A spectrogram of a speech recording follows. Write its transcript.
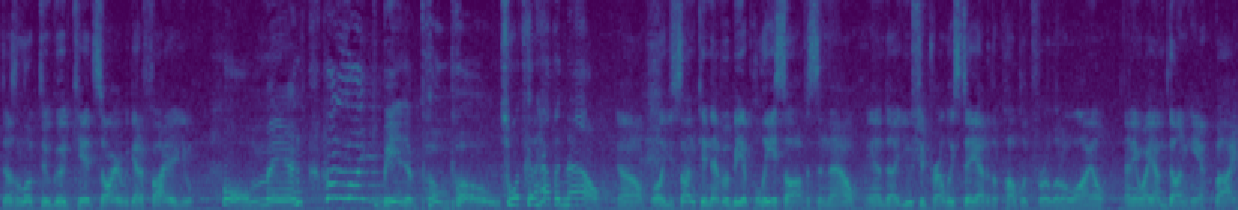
Doesn't look too good, kid. Sorry, we gotta fire you. Oh man, I liked being a popo. -Po. So what's gonna happen now? Oh, well, your son can never be a police officer now, and uh, you should probably stay out of the public for a little while. Anyway, I'm done here. Bye.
